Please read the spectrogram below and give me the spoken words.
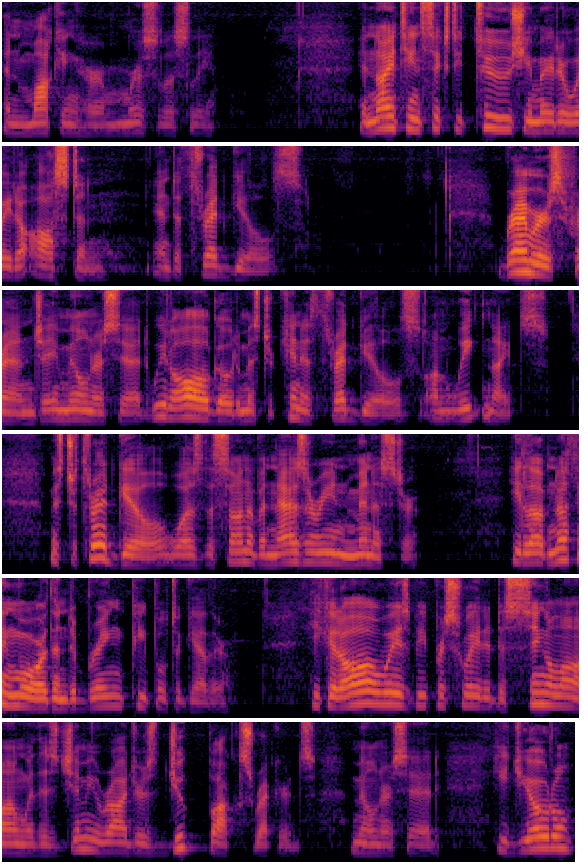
and mocking her mercilessly. In 1962, she made her way to Austin, and to Threadgill's. Brammer's friend, Jay Milner, said, We'd all go to Mr. Kenneth Threadgill's on weeknights. Mr. Threadgill was the son of a Nazarene minister. He loved nothing more than to bring people together. He could always be persuaded to sing along with his Jimmie Rodgers jukebox records, Milner said. He'd yodel,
